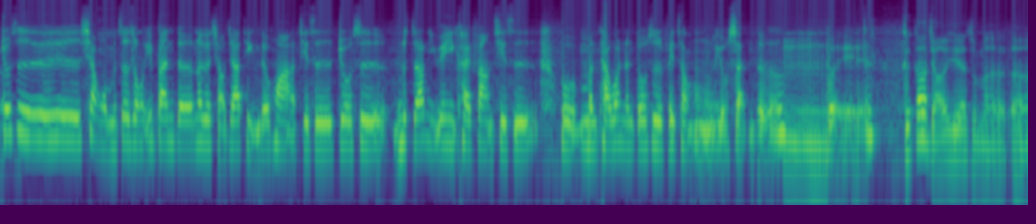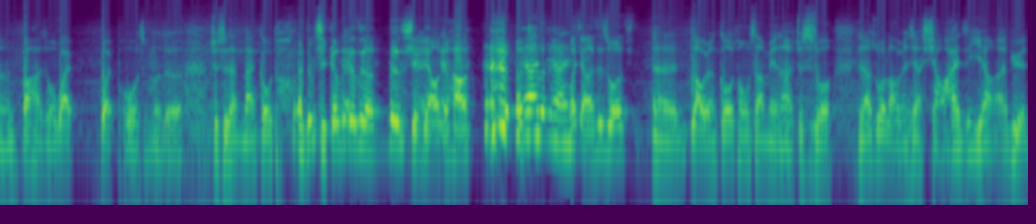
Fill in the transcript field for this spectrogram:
就是像我们这种一般的那个小家庭的话，其实就是只要你愿意开放，其实我们台湾人都是非常友善的。嗯嗯。对。可刚刚讲到一些什么，嗯，包含什么外外婆什么的，就是很难沟通。啊，对不起，跟这个这个这个是闲聊的哈。就是我讲的是说，呃，老人沟通上面呢，就是说，人家说老人像小孩子一样啊，越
